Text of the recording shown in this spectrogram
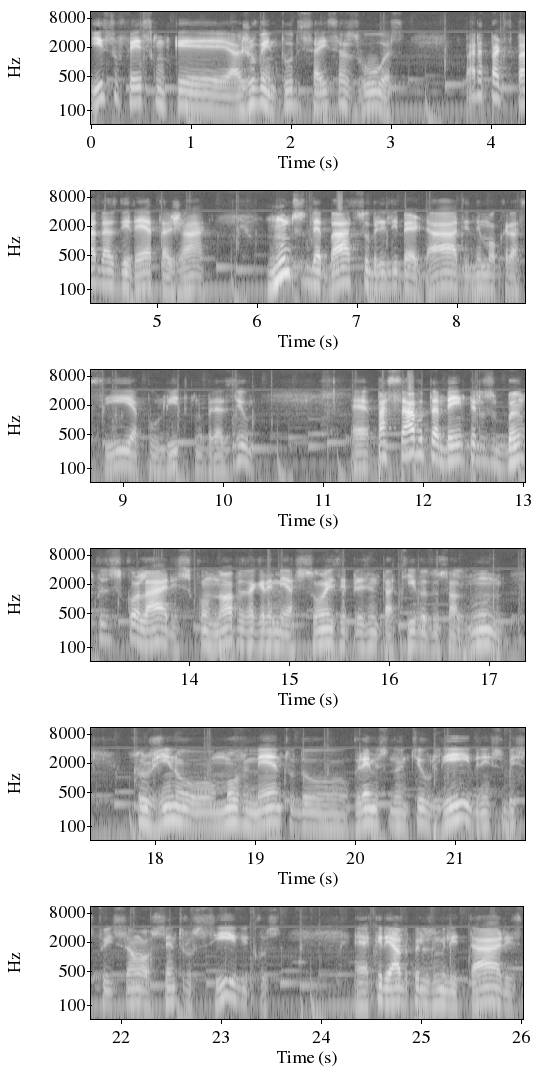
Isso fez com que a juventude saísse às ruas para participar das diretas já. Muitos debates sobre liberdade, democracia, política no Brasil é, passavam também pelos bancos escolares, com novas agremiações representativas dos alunos, surgindo o movimento do Grêmio Estudantil Livre em substituição aos centros cívicos é, criado pelos militares,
